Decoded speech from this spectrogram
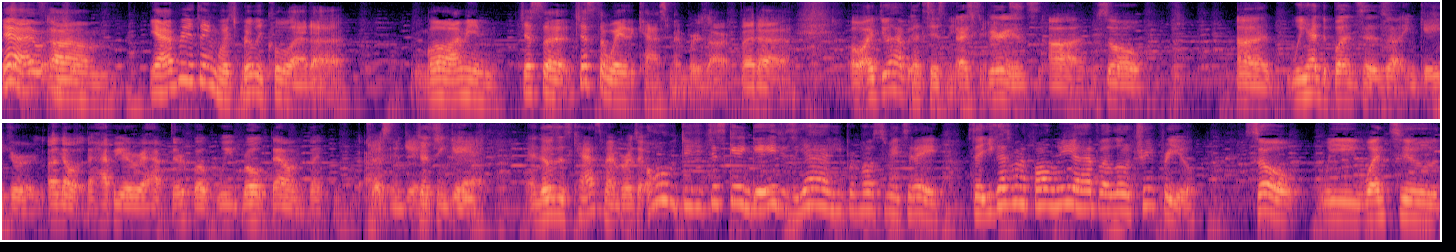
Yeah, Essential. um, yeah, everything was really cool at uh, well, I mean, just the just the way the cast members are, but uh, Oh, I do have The ex- Disney experience. Uh, so, uh, we had the button says uh, engage or uh, no, the happy ever after, but we wrote down like uh, Just engaged. just engage. Yeah. And there was this cast member. It's like, oh, did you just get engaged? He said, yeah, he proposed to me today. He said, you guys want to follow me? I have a little treat for you. So we went to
